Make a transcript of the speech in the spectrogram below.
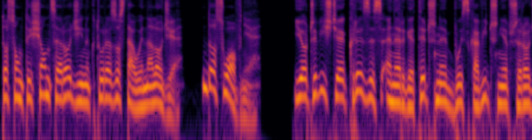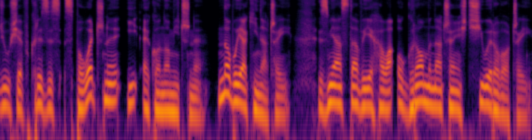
To są tysiące rodzin, które zostały na lodzie. Dosłownie. I oczywiście kryzys energetyczny błyskawicznie przerodził się w kryzys społeczny i ekonomiczny. No bo jak inaczej? Z miasta wyjechała ogromna część siły roboczej.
